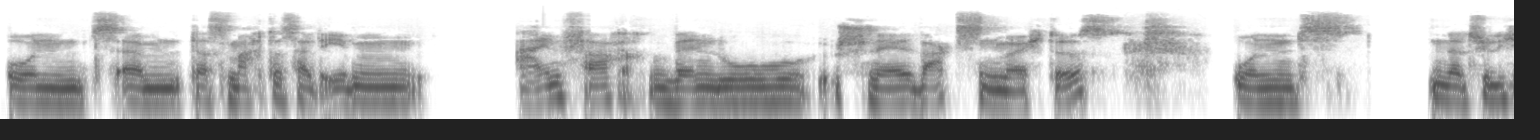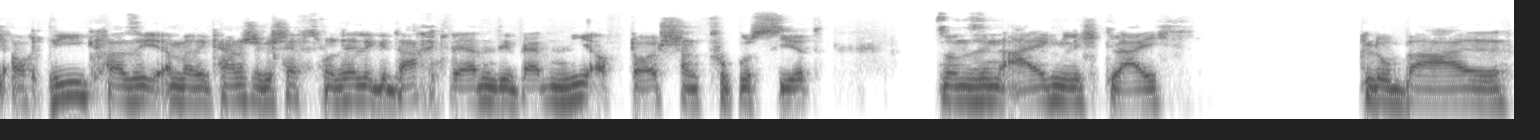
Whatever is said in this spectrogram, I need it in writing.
Und ähm, das macht es halt eben einfach, wenn du schnell wachsen möchtest. Und natürlich auch, wie quasi amerikanische Geschäftsmodelle gedacht werden, die werden nie auf Deutschland fokussiert, sondern sind eigentlich gleich global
